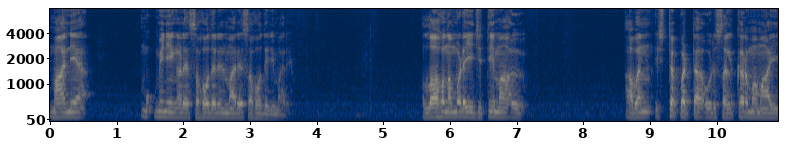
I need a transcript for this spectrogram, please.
മാന്യ മുഗ്മിനിയങ്ങളെ സഹോദരന്മാരെ സഹോദരിമാരെ അള്ളാഹു നമ്മുടെ ഈ ജിത്തിമാ അവൻ ഇഷ്ടപ്പെട്ട ഒരു സൽക്കർമ്മമായി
